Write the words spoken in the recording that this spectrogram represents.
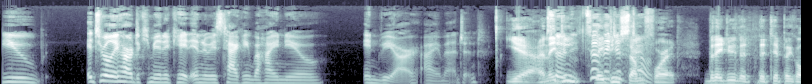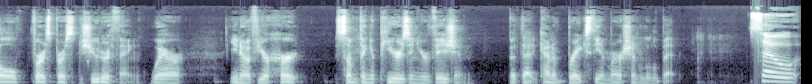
you. It's really hard to communicate enemies attacking behind you in VR. I imagine. Yeah, and they So- do so they, they do some don't. for it, but they do the, the typical first person shooter thing where you know if you're hurt, something appears in your vision, but that kind of breaks the immersion a little bit. So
